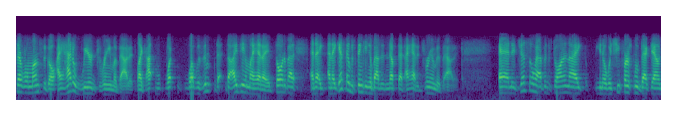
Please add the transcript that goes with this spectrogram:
several months ago, I had a weird dream about it. Like I, what what was in, the, the idea in my head? I had thought about it, and I and I guess I was thinking about it enough that I had a dream about it. And it just so happens, Dawn and I, you know, when she first moved back down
